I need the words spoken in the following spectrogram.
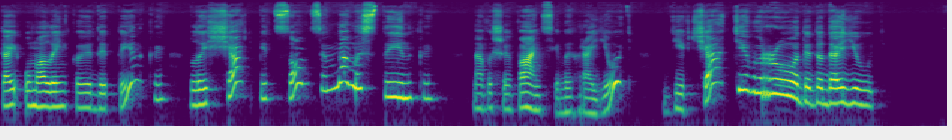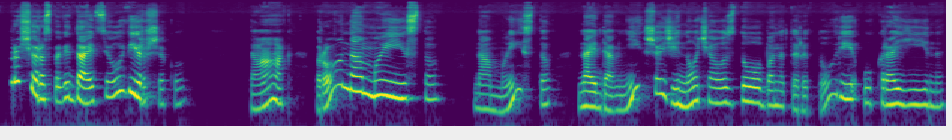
Та й у маленької дитинки блищать під сонцем намистинки. На вишиванці виграють, дівчаті вроди додають. Про що розповідається у віршику? Так, про намисто. Намисто найдавніша жіноча оздоба на території України.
